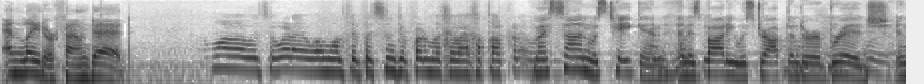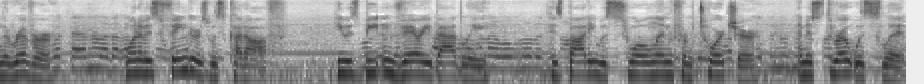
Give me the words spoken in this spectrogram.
and later found dead. My son was taken and his body was dropped under a bridge in the river. One of his fingers was cut off. He was beaten very badly. His body was swollen from torture and his throat was slit.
